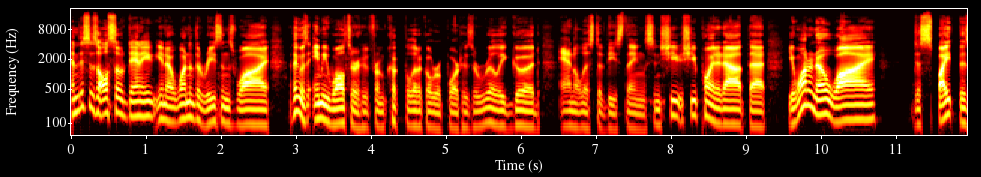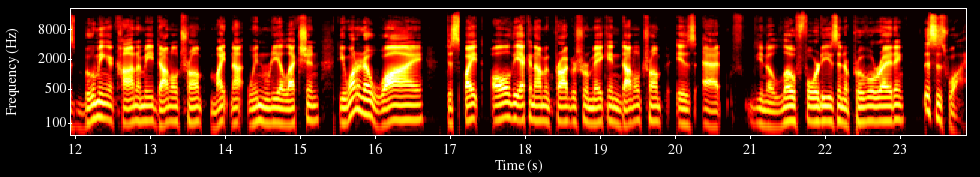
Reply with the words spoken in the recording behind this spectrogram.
And this is also, Danny, you know, one of the reasons why I think it was Amy Walter who from Cook Political Report, who's a really good analyst of these things, and she she pointed out that you want to know why despite this booming economy, Donald Trump might not win re-election. Do you want to know why despite all the economic progress we're making, Donald Trump is at you know low 40s in approval rating? This is why.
